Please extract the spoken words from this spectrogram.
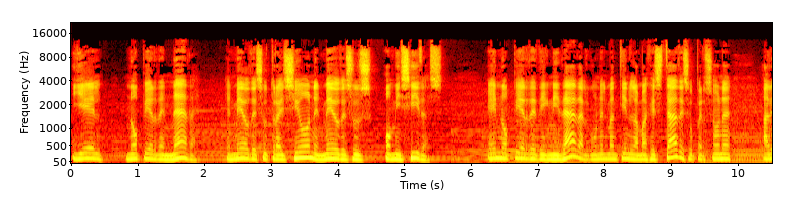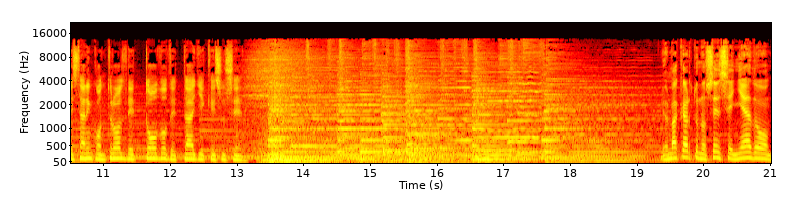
Y Él no pierde nada en medio de su traición, en medio de sus homicidas. Él no pierde dignidad alguna, Él mantiene la majestad de su persona al estar en control de todo detalle que sucede. John MacArthur nos ha enseñado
